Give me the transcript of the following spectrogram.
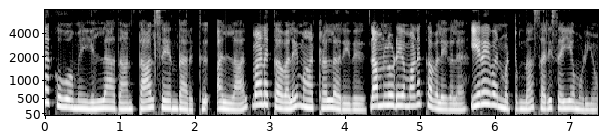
தனக்கு இல்லாதான் தாள் சேர்ந்தாருக்கு அல்லால் மனக்கவலை மாற்றல் அரிது. நம்மளுடைய மனக்கவலைகளை இறைவன் மட்டும்தான் சரி செய்ய முடியும்.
